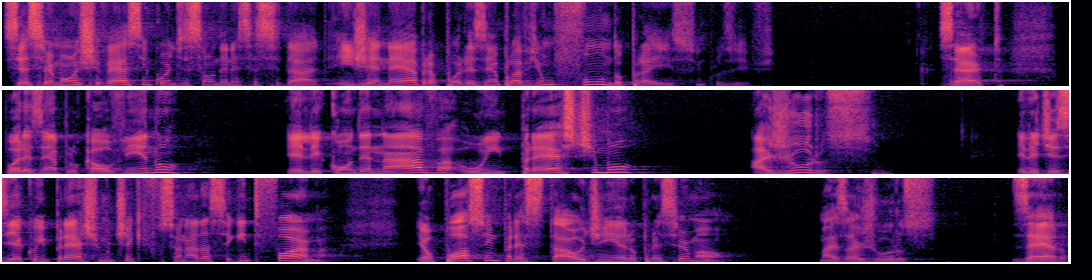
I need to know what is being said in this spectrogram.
Se esse irmão estivesse em condição de necessidade. Em Genebra, por exemplo, havia um fundo para isso, inclusive. Certo? Por exemplo, Calvino, ele condenava o empréstimo a juros. Ele dizia que o empréstimo tinha que funcionar da seguinte forma: eu posso emprestar o dinheiro para esse irmão, mas a juros, zero.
